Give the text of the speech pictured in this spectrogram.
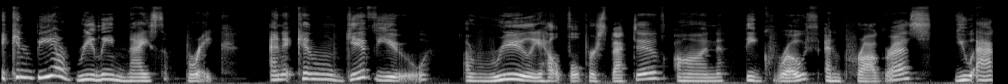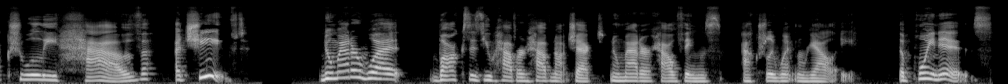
It can be a really nice break and it can give you a really helpful perspective on the growth and progress you actually have achieved. No matter what boxes you have or have not checked, no matter how things actually went in reality. The point is,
